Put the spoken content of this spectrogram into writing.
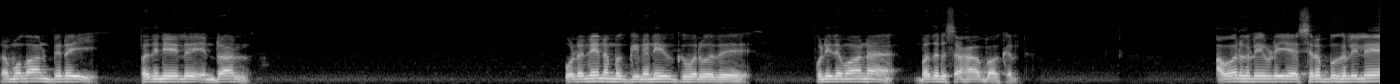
ரமலான் பிறை பதினேழு என்றால் உடனே நமக்கு நினைவுக்கு வருவது புனிதமான பதர் சஹாபாக்கள். அவர்களுடைய சிறப்புகளிலே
